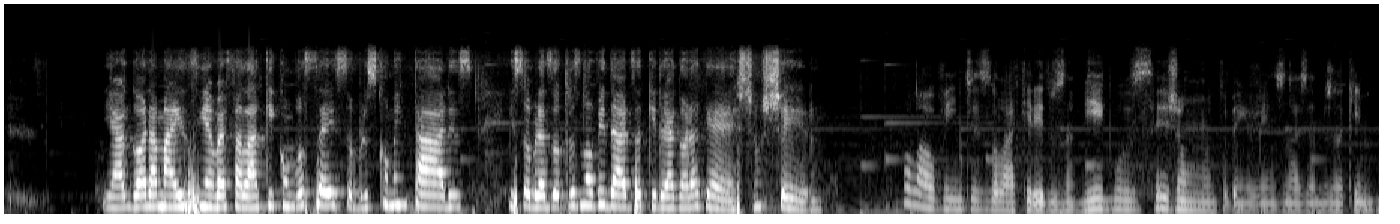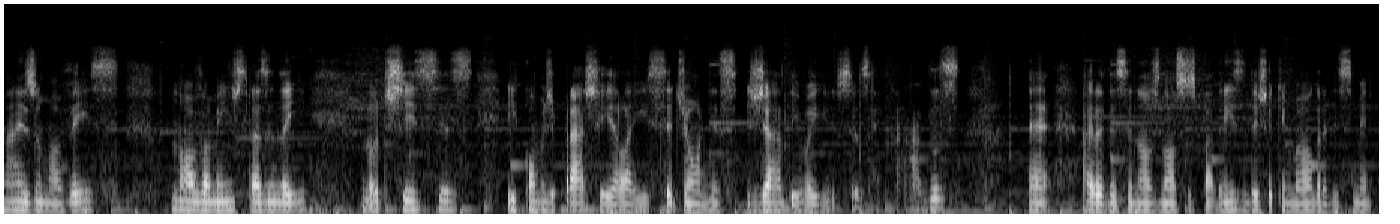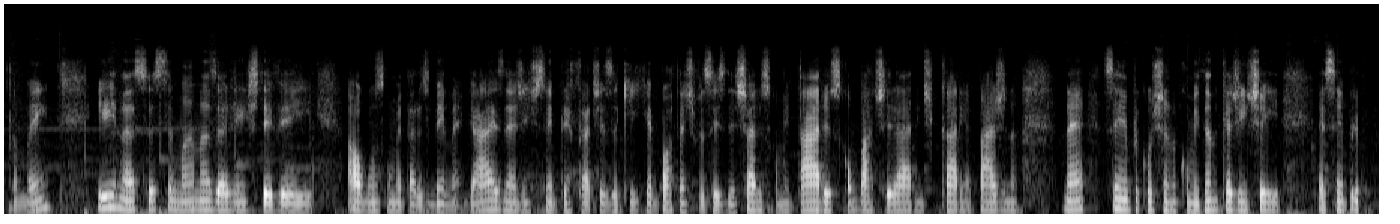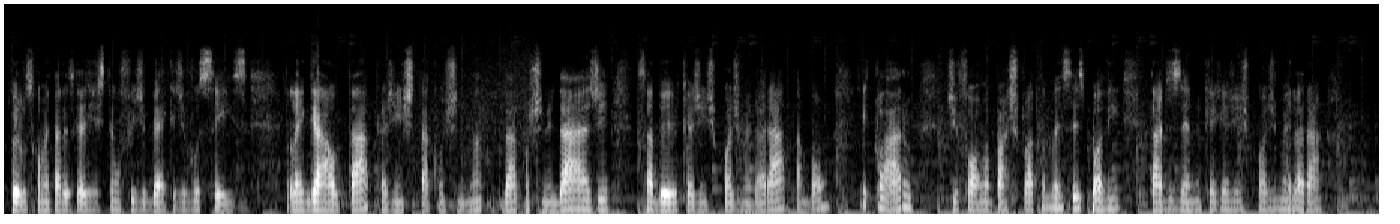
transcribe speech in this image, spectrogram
E agora a Maisinha vai falar aqui com vocês sobre os comentários e sobre as outras novidades aqui do Agora Cast. Um cheiro. Olá, ouvintes, olá, queridos amigos, sejam muito bem-vindos. Nós estamos aqui mais uma vez, novamente trazendo aí notícias e, como de praxe, a Laícia Jones já deu aí os seus recados. É, agradecendo aos nossos padrinhos, deixa aqui meu agradecimento também. E nessas semanas a gente teve aí alguns comentários bem legais, né? A gente sempre enfatiza aqui que é importante vocês deixarem os comentários, compartilharem, indicarem a página, né? Sempre continuando comentando, que a gente aí é sempre pelos comentários que a gente tem um feedback de vocês. Legal, tá? Pra gente tá continuando, dar continuidade, saber o que a gente pode melhorar, tá bom? E claro, de forma particular também vocês podem estar tá dizendo o que, é que a gente pode melhorar,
